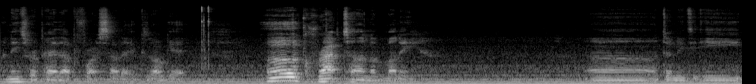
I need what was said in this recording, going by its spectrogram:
I need to repair that before I sell it, because I'll get a crap ton of money. Uh, I don't need to eat.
